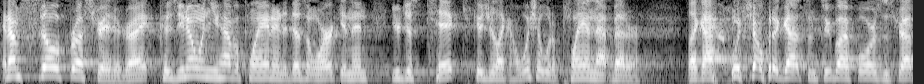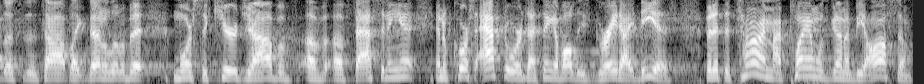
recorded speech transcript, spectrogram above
and I'm so frustrated, right? Because you know when you have a plan and it doesn't work, and then you're just ticked because you're like, I wish I would have planned that better. Like, I wish I would have got some 2 by 4s and strapped those to the top, like, done a little bit more secure job of, of, of fastening it. And of course, afterwards, I think of all these great ideas. But at the time, my plan was going to be awesome.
